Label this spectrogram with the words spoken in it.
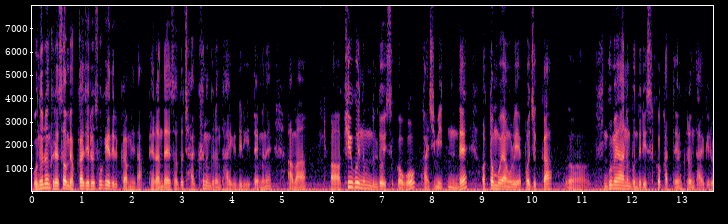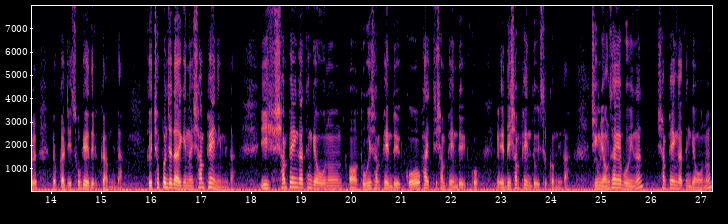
오늘은 그래서 몇 가지를 소개해 드릴까 합니다. 베란다에서도 잘 크는 그런 다육이들이기 때문에 아마 어, 키우고 있는 분들도 있을 거고 관심이 있는데 어떤 모양으로 예뻐질까 어, 궁금해하는 분들이 있을 것 같은 그런 다육이를 몇 가지 소개해 드릴까 합니다. 그 첫 번째 다육이는 샴페인입니다. 이 샴페인 같은 경우는 어, 독일 샴페인도 있고 화이트 샴페인도 있고 레드 샴페인도 있을 겁니다. 지금 영상에 보이는 샴페인 같은 경우는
